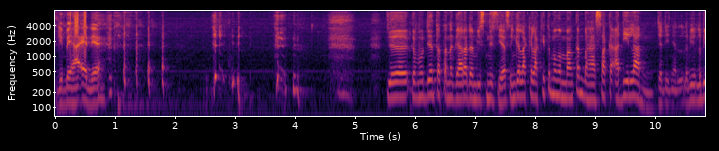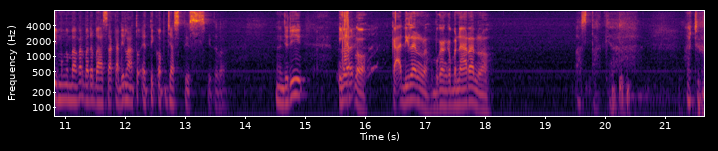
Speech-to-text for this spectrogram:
GBHN ya. Ya, kemudian tata negara dan bisnis ya sehingga laki-laki itu mengembangkan bahasa keadilan jadinya lebih lebih mengembangkan pada bahasa keadilan atau ethic of justice gitu loh. Nah, jadi ingat uh, loh, keadilan loh, bukan kebenaran loh. Astaga. Aduh.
